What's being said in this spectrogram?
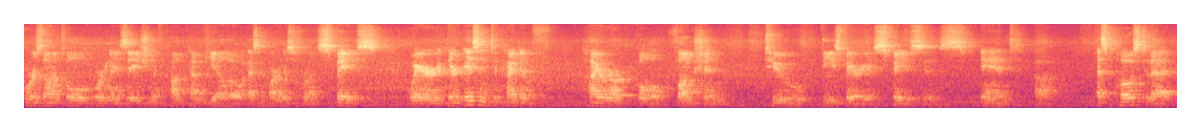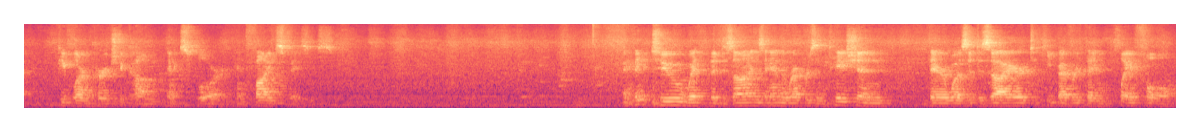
horizontal organization of Compound Yellow as an artist-run space, where there isn't a kind of hierarchical function to these various spaces. And uh, as opposed to that, people are encouraged to come and explore and find spaces. I think too, with the designs and the representation, there was a desire to keep everything playful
